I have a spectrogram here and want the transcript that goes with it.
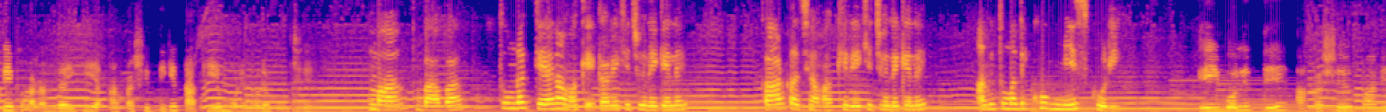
তে বারান্দায় গিয়ে আকাশের দিকে তাকিয়ে মনে মনে বলছে, মা, বাবা, তোমরা কেন আমাকে একা রেখে চলে গেলে? কার কাছে আমাকে রেখে চলে গেলে? আমি তোমাদের খুব মিস করি। এই বলে তে আকাশের পানে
